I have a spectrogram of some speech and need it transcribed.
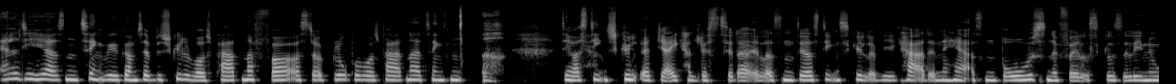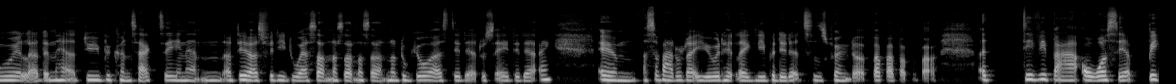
alle de her sådan, ting, vi kan komme til at beskylde vores partner for, og stå og glo på vores partner og tænke sådan, "Ugh, det er også din skyld, at jeg ikke har lyst til dig, eller sådan, det er også din skyld, at vi ikke har den her sådan brusende forelskelse lige nu, eller den her dybe kontakt til hinanden, og det er også fordi, du er sådan og sådan og sådan, og du gjorde også det der, du sagde det der, ikke? Øhm, og så var du der i øvrigt heller ikke lige på det der tidspunkt, og, bap, bap, bap, bap. og det vi bare overser big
